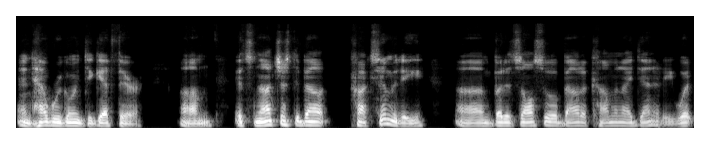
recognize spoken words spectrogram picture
and how we're going to get there? Um, it's not just about proximity, um, but it's also about a common identity. What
